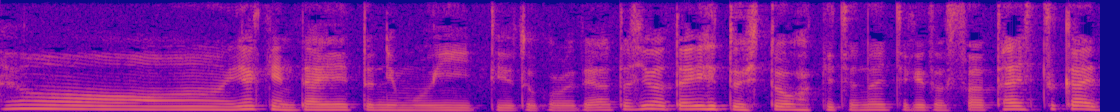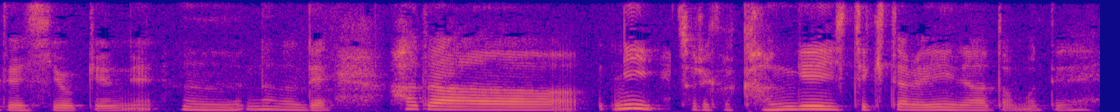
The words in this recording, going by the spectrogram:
てるのよやけんダイエットにもいいっていうところで。私はダイエットしとるわけじゃないんだけどさ体質改善しようけんね、うん、なので肌にそれが還元してきたらいいなと思ってね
